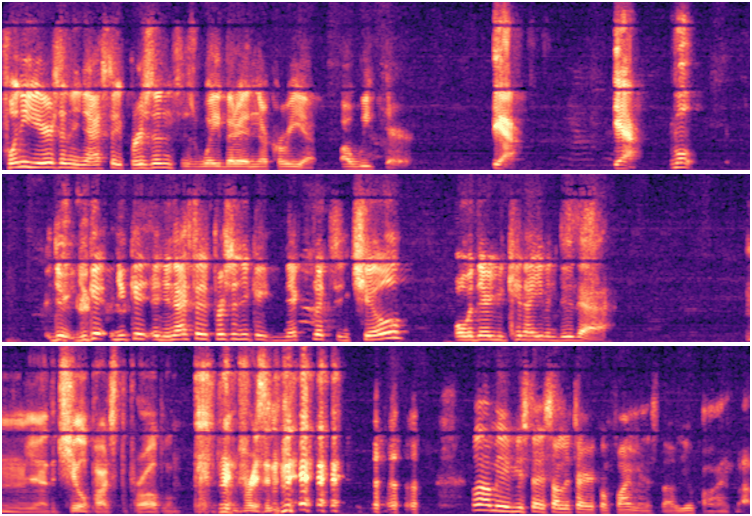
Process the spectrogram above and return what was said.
20 years in the United States prisons is way better than North Korea. A week there. Yeah, yeah. Well, Dude, you get you get in the United States prison, you get Netflix and chill. Over there, you cannot even do that. mm, yeah, the chill part's the problem in prison. I mean, if you stay solitary confinement and stuff, you're fine. But,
